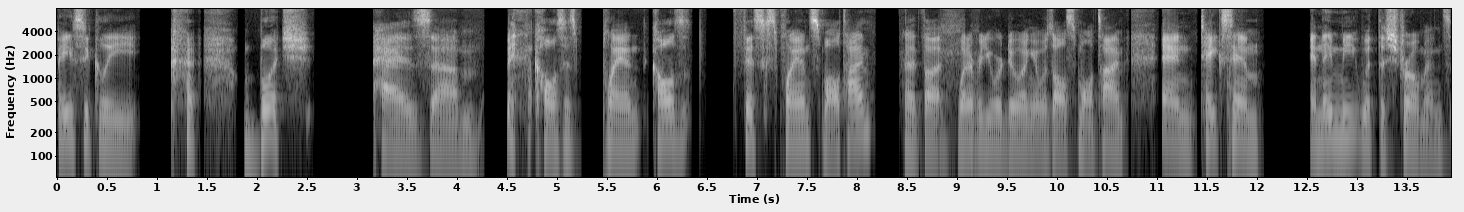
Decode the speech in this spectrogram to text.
basically Butch has um calls his plan calls Fisk's plan small time. I thought whatever you were doing, it was all small time, and takes him, and they meet with the Stromwyns.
